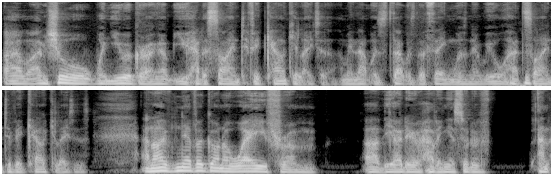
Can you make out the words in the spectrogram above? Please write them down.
um, I'm sure when you were growing up, you had a scientific calculator. I mean, that was that was the thing, wasn't it? We all had scientific calculators, and I've never gone away from uh, the idea of having a sort of an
